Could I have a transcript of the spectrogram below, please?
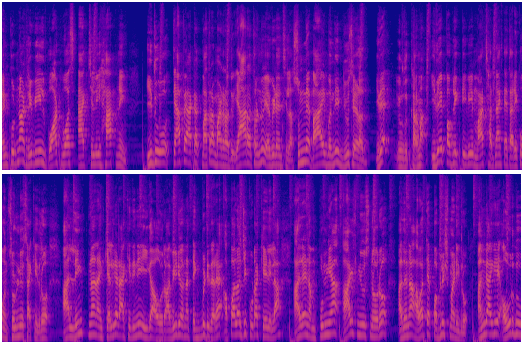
and could not reveal what was actually happening ಇದು ತ್ಯಾಪೆ ಹಾಕಕ್ ಮಾತ್ರ ಮಾಡಿರೋದು. ಯಾರ ಹತ್ರನೂ ಎವಿಡೆನ್ಸ್ ಇಲ್ಲ. ಸುಮ್ಮನೆ ಬಾಯಿ ಬಂದು ನ್ಯೂಸ್ ಹೇಳೋದು. ಇದೇ ಇವ್ರದ್ದು ಕರ್ಮ. ಇದೇ ಪಬ್ಲಿಕ್ ಟಿವಿ ಮಾರ್ಚ್ ಹದಿನಾಲ್ಕನೇ ತಾರೀಕು ಒಂದು ಸುಳ್ಳು ನ್ಯೂಸ್ ಹಾಕಿದ್ರು. ಆ ಲಿಂಕ್ನ ನಾನು ಕೆಳಗಡೆ ಹಾಕಿದ್ದೀನಿ ಈಗ ಅವರು ಆ ವಿಡಿಯೋನ ತೆಗ್ಬಿಟ್ಟಿದ್ದಾರೆ ಅಪಾಲಜಿ ಕೂಡ ಕೇಳಿಲ್ಲ. ಆದರೆ ನಮ್ಮ ಪುಣ್ಯ ಆಲ್ಟ್ ನ್ಯೂಸ್ನವರು ಅದನ್ನ ಅವತ್ತೇ ಪಬ್ಲಿಷ್ ಮಾಡಿದ್ರು. ಹಂಗಾಗಿ ಅವ್ರದ್ದು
